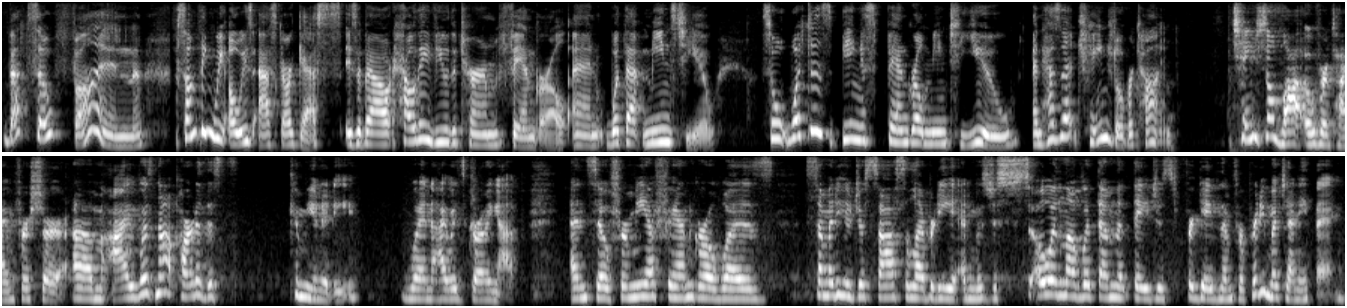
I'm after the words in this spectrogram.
That's so fun. Something we always ask our guests is about how they view the term fangirl and what that means to you. So, what does being a fangirl mean to you, and has that changed over time? Changed a lot over time for sure. Um, I was not part of this community when I was growing up. And so for me, a fangirl was somebody who just saw a celebrity and was just so in love with them that they just forgave them for pretty much anything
